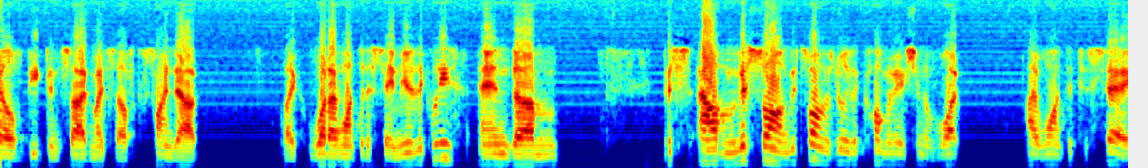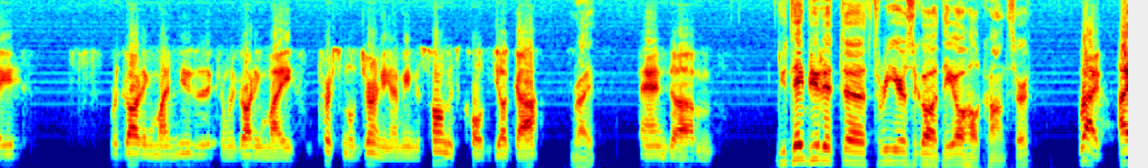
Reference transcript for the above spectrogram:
delved deep inside myself to find out like what I wanted to say musically and. Um, this album, this song, this song was really the culmination of what I wanted to say regarding my music and regarding my personal journey. I mean, the song is called Yaga, Right. and um, You debuted it uh, three years ago at the Ohel concert. right, I,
